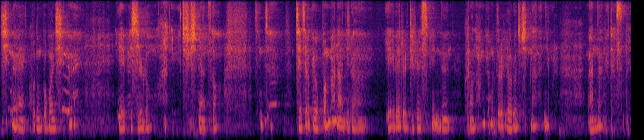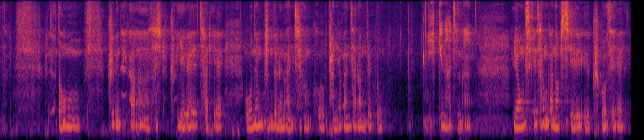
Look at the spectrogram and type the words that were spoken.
신회 고등법원 신회 예배실로 하나님이 주시면서 진짜 제자 교육뿐만 아니라 예배를 드릴 수 있는 그런 환경들을 열어주신 하나님을 만나게 됐습니다. 그래서 너무 그 은혜가 사실 그 예배 자리에 오는 분들은 많지 않고 다녀간 사람들도 있긴 하지만 명수에 상관없이 그곳에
